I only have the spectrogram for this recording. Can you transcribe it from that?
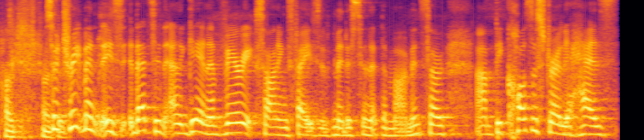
How does this So treatment is that's an, again a very exciting phase of medicine at the moment. So um, because Australia has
